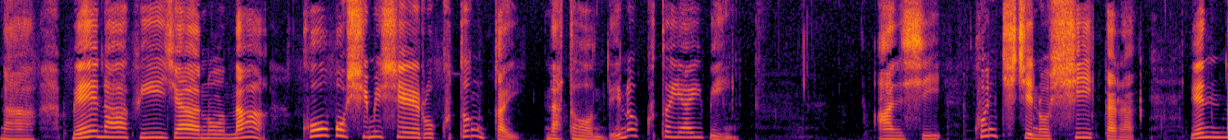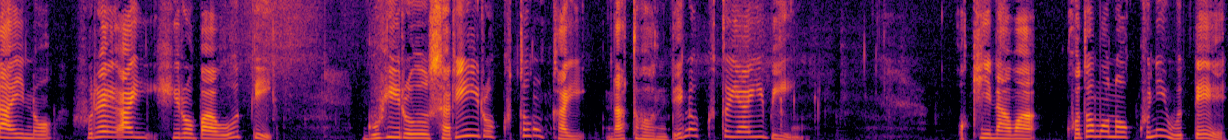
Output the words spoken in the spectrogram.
なあ、メーナーフィージャーのなあ、公募しみせるくとんかいなとんでのくとやいびん。安心くんちちのしから園内のふれあい広場をうてぐひるさりるくとんかいなとんでのくとやいびん。沖縄子供の国うて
